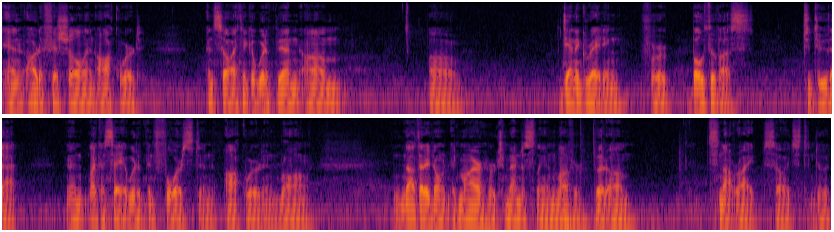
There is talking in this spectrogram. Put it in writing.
and artificial and awkward, and so I think it would have been um, uh, denigrating for both of us to do that, and like I say, it would have been forced and awkward and wrong. Not that I don't admire her tremendously and love her, but um, it's not right, so I just didn't do it.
